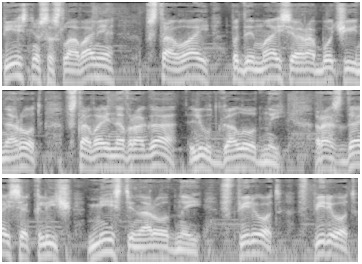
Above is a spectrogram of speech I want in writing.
песню со словами «Вставай, подымайся, рабочий народ, вставай на врага, люд голодный, раздайся клич мести народной, вперед, вперед,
